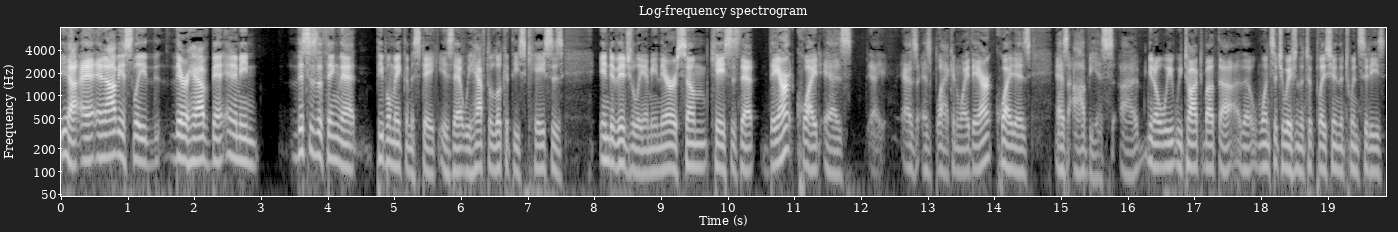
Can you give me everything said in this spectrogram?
Yeah, and obviously there have been, and I mean, this is the thing that people make the mistake is that we have to look at these cases individually. I mean, there are some cases that they aren't quite as eh, as as black and white. They aren't quite as as obvious. Uh, you know, we we talked about the the one situation that took place here in the Twin Cities.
